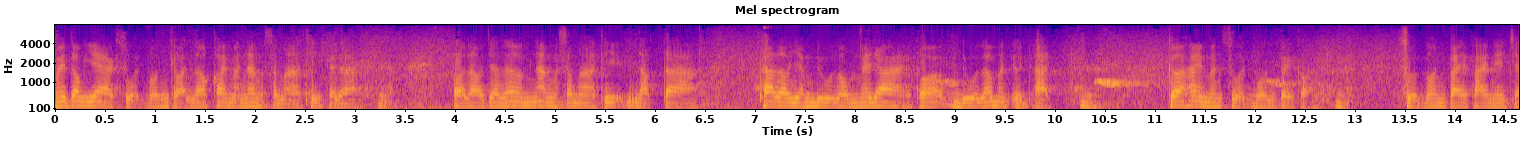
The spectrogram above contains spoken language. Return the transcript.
ไม่ต้องแยกสวดมนต์ก่อนแล้วค่อยมานั่งสมาธิก็ได้พอเราจะเริ่มนั่งสมาธิหลับตา ถ้าเรายังดูลมไม่ได้ เพราะดูแล้วมันอึดอัด ก็ให้มันสวดมนต์ไปก่อน สวดมนต์ไปภายในใจ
